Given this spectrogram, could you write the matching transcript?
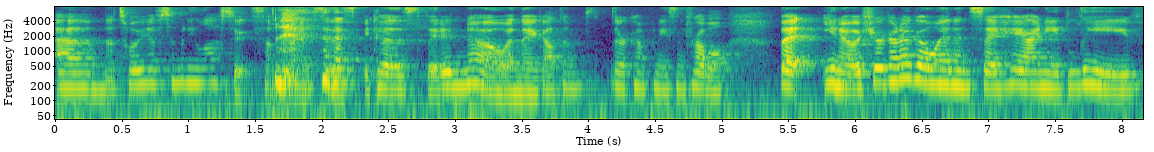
Um, that's why we have so many lawsuits sometimes, is because they didn't know and they got them their companies in trouble. But you know, if you're going to go in and say, "Hey, I need leave,"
